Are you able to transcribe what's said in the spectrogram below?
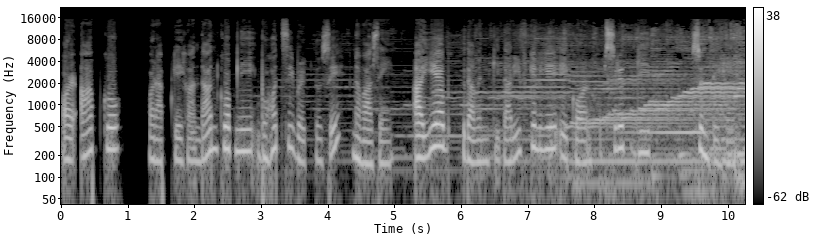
اور آپ کو اور آپ کے خاندان کو اپنی بہت سی برکتوں سے نوازیں۔ آئیے اب خداون کی تعریف کے لیے ایک اور خوبصورت گیت سنتے ہیں۔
